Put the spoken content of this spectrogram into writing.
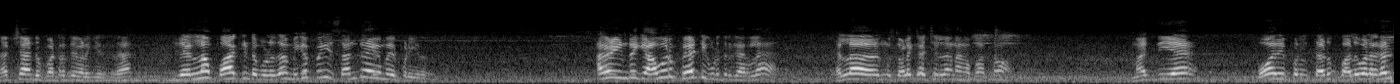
நற்சான்று பட்டத்தை வழங்கியிருக்கிறார். இதெல்லாம் பார்க்கின்ற பொழுதுதான் மிகப்பெரிய சந்தேகம் ஏற்படுகிறது. ஆக இன்றைக்கு அவரும் பேட்டி கொடுத்துருக்காருல்ல? எல்லா தொலைக்காட்சியில் தான் நாங்கள் பார்த்தோம். மத்திய போதைப்பொருள் தடுப்பு அலுவலர்கள்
